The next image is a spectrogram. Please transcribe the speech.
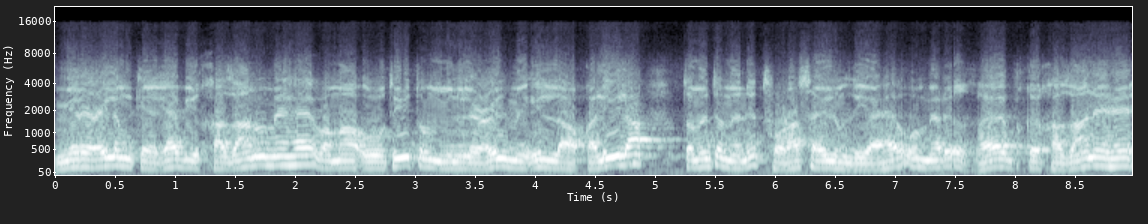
میرے علم کے غیبی خزانوں میں ہے، وما اوتیتم من العلم الا قلیلا۔ تو میں تو میں نے تھوڑا سا علم دیا ہے، وہ میرے غیب کے خزانے ہیں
